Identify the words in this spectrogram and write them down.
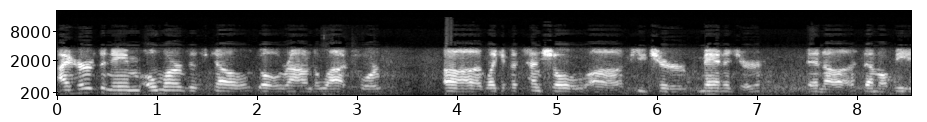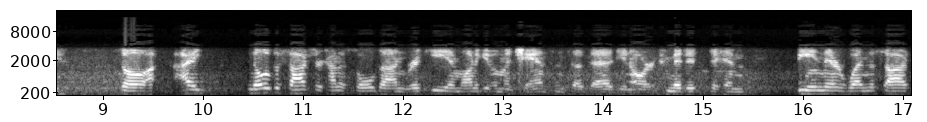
I heard the name Omar Vizquel go around a lot for, uh, like a potential uh, future manager in uh, the MLB. So I, I know the Sox are kind of sold on Ricky and want to give him a chance, and said that you know are committed to him being there when the Sox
